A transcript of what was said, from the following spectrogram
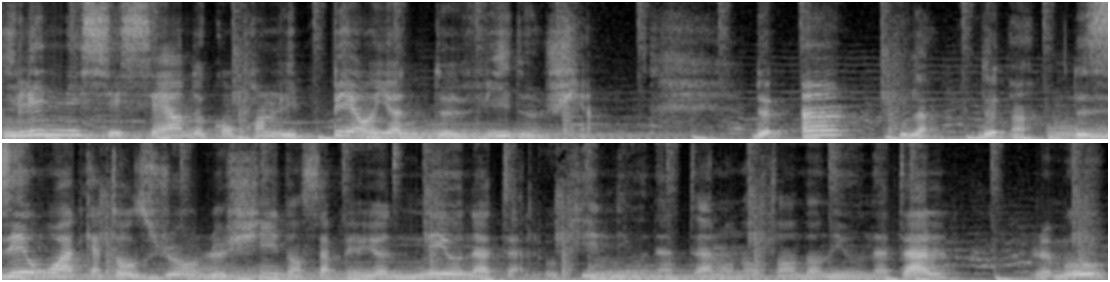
il est nécessaire de comprendre les périodes de vie d'un chien. De 1, oula, de 1, de 0 à 14 jours, le chien est dans sa période néonatale. Ok, néonatale, on entend dans néonatal le mot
